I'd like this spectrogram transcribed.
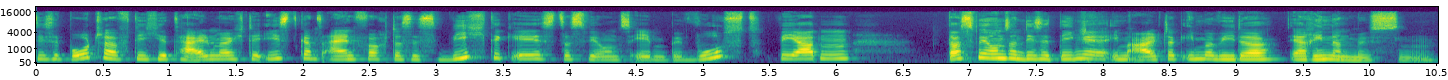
diese Botschaft, die ich hier teilen möchte, ist ganz einfach, dass es wichtig ist, dass wir uns eben bewusst werden, dass wir uns an diese Dinge im Alltag immer wieder erinnern müssen.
